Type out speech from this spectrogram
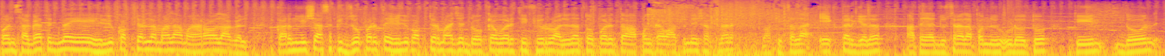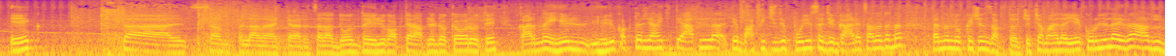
पण सगळ्यात ना हे हेलिकॉप्टरला मला मारावं लागेल. कारण विषय असा की जोपर्यंत हेलिकॉप्टर माझ्या डोक्यावरती फिरू आले ना तोपर्यंत आपण काय वाचू नाही शकणार. बाकी चला एक तर गेलं. आता या दुसऱ्याला पण उडवतो. तीन दोन एक. चाल संपला मॅटर चला दोन तर हेलिकॉप्टर आपल्या डोक्यावर होते. कारण हे हेलिकॉप्टर जे आहे ते आपल्याला ते बाकीचे जे पोलीस जे गाड्या चालवतात ना त्यांना लोकेशन सांगतं त्याच्या मायला एक उरलेलं आहे का अजून?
